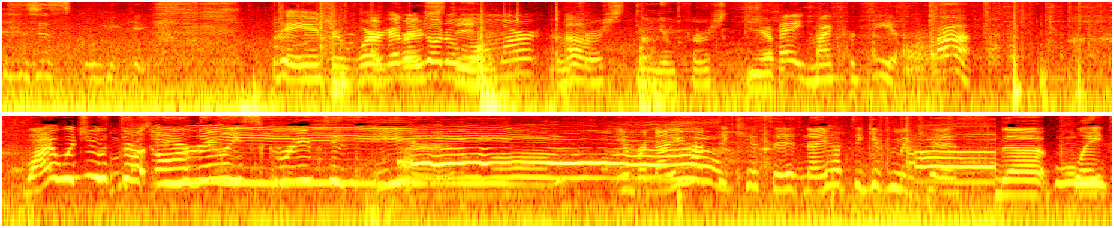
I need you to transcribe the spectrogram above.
This is squeaking. Okay, Andrew, we're I'm gonna go to thirsty. Walmart. I'm Oh. thirsty, I'm thirsty. Yep. Hey, my tortilla. Ah! Why would you throw? You sorry. literally scraped his ear. Amber, now you have to kiss it. Now you have to give him a kiss. The plate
